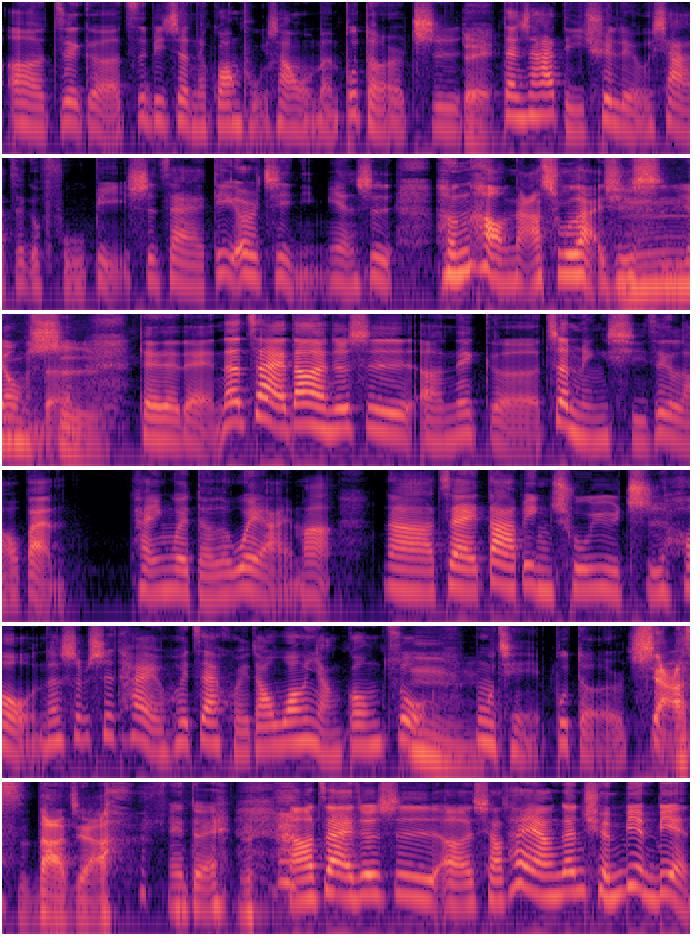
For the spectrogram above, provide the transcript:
呃这个自闭症的光谱上，我们不得而知。对，但是他的确留下这个伏笔，是在第二季里面是很好拿出来去使用的。嗯、是，对对对。那再来当然就是呃那个郑明熙这个老板。他因为得了胃癌嘛，那在大病初愈之后，那是不是他也会再回到汪洋工作？嗯、目前也不得而知。吓死大家！哎、欸，对，然后再就是呃，小太阳跟全便便，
